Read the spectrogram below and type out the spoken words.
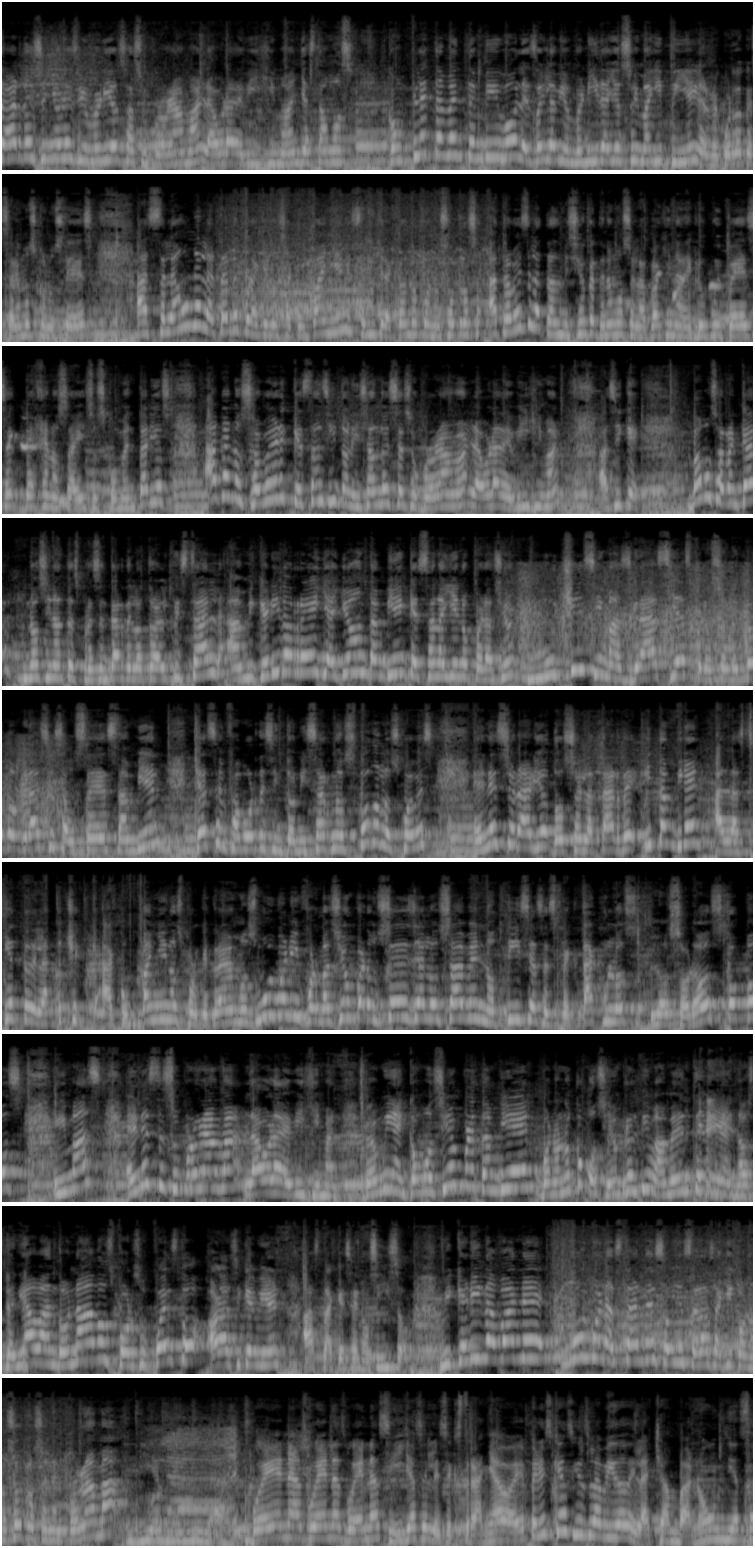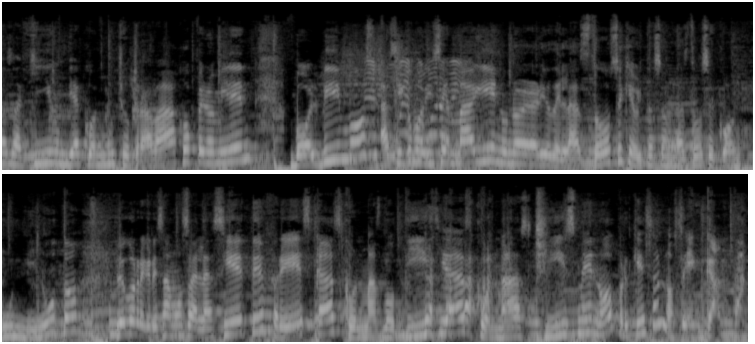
Tardes, señores. Bienvenidos a su programa, La Hora de Vigiman. Ya estamos completamente en vivo. Les doy la bienvenida. Yo soy Maggie Piña y les recuerdo que estaremos con ustedes hasta la una de la tarde para que nos acompañen, estén interactuando con nosotros a través de la transmisión que tenemos en la página de Grupo IPS. Déjenos ahí sus comentarios. Háganos saber que están sintonizando este su programa, La Hora de Vigiman. Así que vamos a arrancar, no sin antes presentar del otro del cristal a mi querido Rey y a John también que están ahí en operación. Muchísimas gracias pero sobre todo gracias a ustedes también que hacen favor de sintonizarnos todos los jueves en este horario, 12 de la tarde y también a las 7 de la noche. Acompáñenos porque traemos muy buena información para ustedes, ya lo saben, noticias, espectáculos, los horóscopos y más en este su programa, La Hora de Vigiman. Pero miren, como siempre también, bueno, no como siempre últimamente, miren, nos tenía abandonados, por supuesto, ahora sí que miren, hasta que se nos hizo. Mi querida Vane, muy buenas tardes, hoy estarás aquí con nosotros en el programa. Bienvenida. Buenas, buenas, buenas. Sí, ya se les extrañaba, ¿eh? Pero es que así es la vida de la chamba, ¿no? Un día estás aquí, un día con mucho trabajo, pero miren, volvimos, así como dice Maggie, en un horario de las 12, que ahorita son las 12 con un minuto. Luego regresamos a las 7, frescas, con más noticias, con más chisme, ¿no? Porque eso nos encanta.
